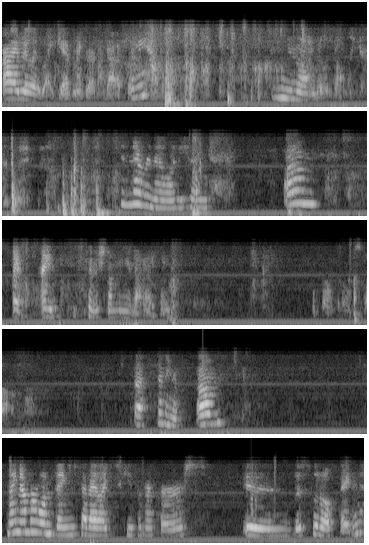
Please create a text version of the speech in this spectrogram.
I really like it. My grandma got it for me. No, I really don't like her, but you never know anything. Um, I, I finished something in that, I think. About stuff. Uh, anywho, um, my number one things that I like to keep in my purse is this little thing.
